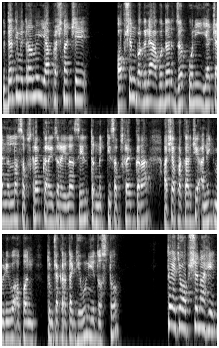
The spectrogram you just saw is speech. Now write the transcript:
विद्यार्थी मित्रांनो या प्रश्नाचे ऑप्शन बघण्या अगोदर जर कोणी या चॅनलला सबस्क्राईब करायचं राहिलं असेल तर नक्की सबस्क्राईब करा. अशा प्रकारचे अनेक व्हिडिओ आपण तुमच्याकरता घेऊन येत असतो. तर याचे ऑप्शन आहेत.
